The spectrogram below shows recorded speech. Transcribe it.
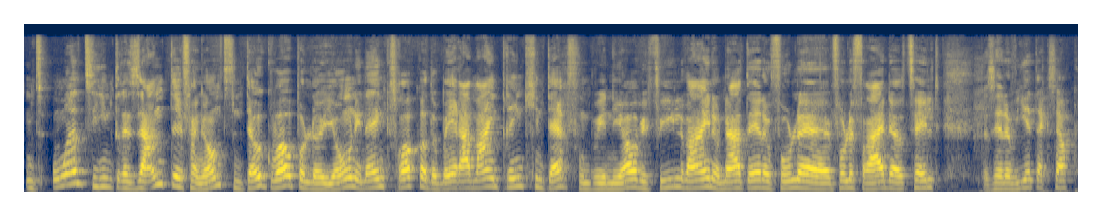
Und das einzige Interessante vom ganzen Tag war, weil der Joni den gefragt hat, ob er auch Wein trinken darf und wenn ja, wie viel Wein. Und dann hat er da volle, volle Freude erzählt, dass er da wie hat er gesagt,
